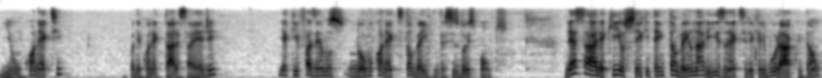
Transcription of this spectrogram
e um Connect. Para poder conectar essa Edge. E aqui fazemos um novo Connect também, entre esses dois pontos. Nessa área aqui eu sei que tem também o nariz, né, que seria aquele buraco. Então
